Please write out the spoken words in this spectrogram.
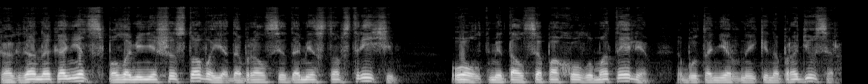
Когда, наконец, в половине шестого я добрался до места встречи, Уолт метался по холлу мотеля, будто нервный кинопродюсер.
